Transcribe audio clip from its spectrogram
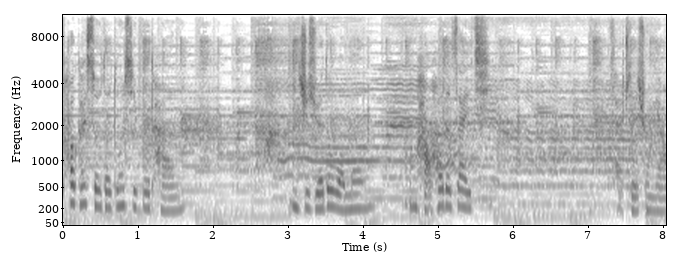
抛开所有的东西不谈，你只觉得我们能好好的在一起才最重要。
